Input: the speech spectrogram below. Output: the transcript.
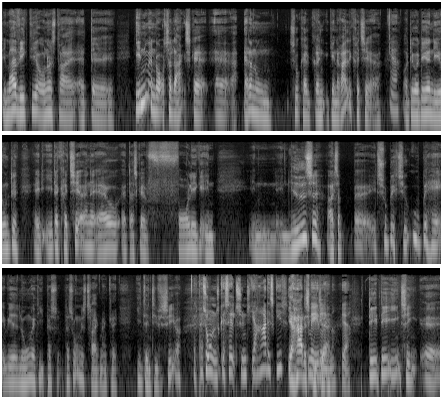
Det er meget vigtigt at understrege, at øh, inden man når så langt, skal, er, er der nogle såkaldt gen- generelle kriterier. ja. Og det var det, jeg nævnte, at et af kriterierne er jo, at der skal foreligge en, en, en lidelse, altså øh, et subjektivt ubehag ved nogle af de pers- personlighedstræk, man kan identificere. Altså, personen skal selv synes, jeg har det skidt Jeg har det med et skidt, eller ja. andet. Ja. Det, det er en ting. Øh,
